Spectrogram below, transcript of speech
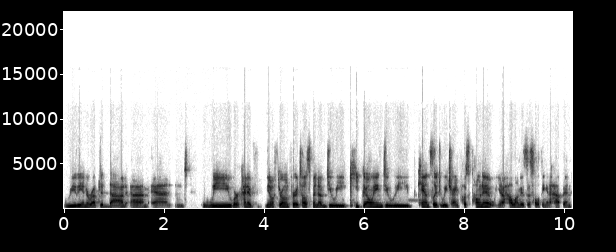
really interrupted that, um, and we were kind of you know thrown for a tailspin of do we keep going do we cancel it do we try and postpone it you know how long is this whole thing going to happen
